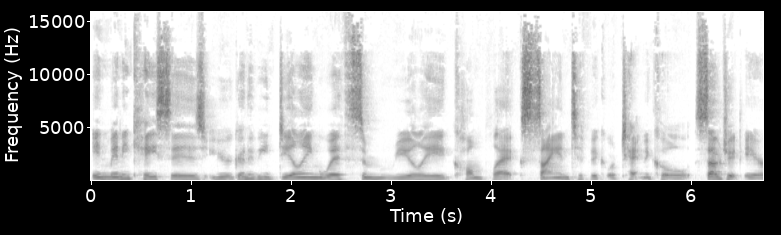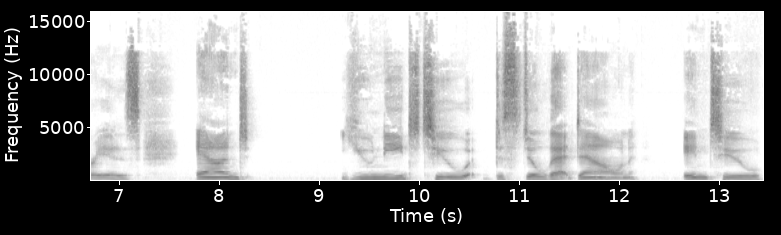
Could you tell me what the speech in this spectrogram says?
in many cases, you're going to be dealing with some really complex scientific or technical subject areas. And you need to distill that down into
